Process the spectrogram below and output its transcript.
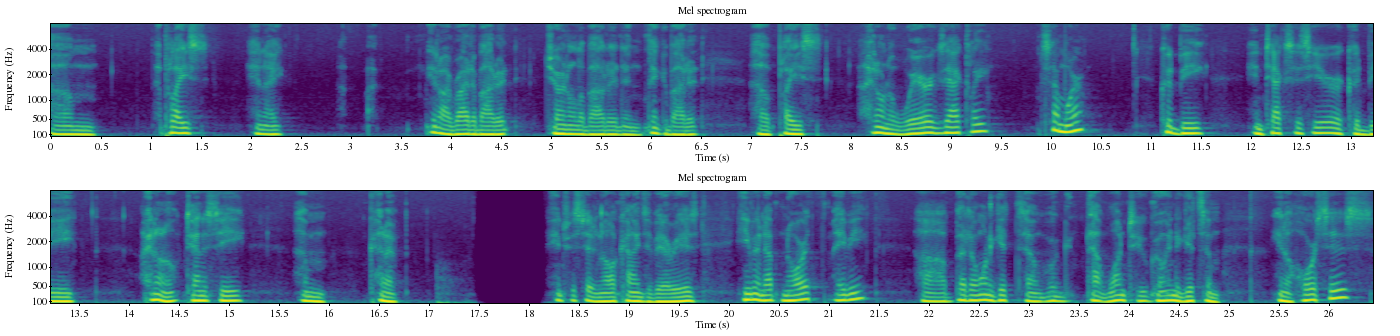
um, a place, and I you know, I write about it, journal about it, and think about it. A place, I don't know where exactly, somewhere. Could be in Texas here, it could be, I don't know, Tennessee. I'm kind of interested in all kinds of areas, even up north, maybe. Uh, but I want to get some, not want to, going to get some, you know, horses.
